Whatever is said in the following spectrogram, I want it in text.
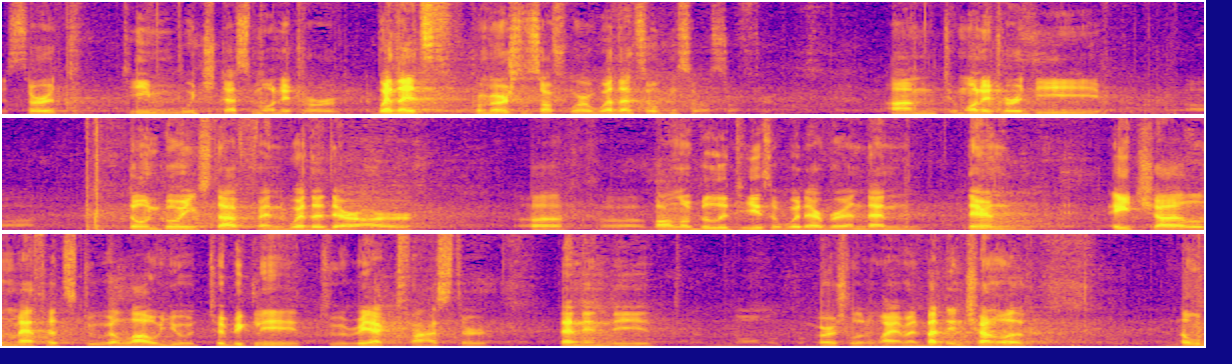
a, third team which does monitor whether it's commercial software, whether it's open source software, um, to monitor the uh, ongoing stuff and whether there are uh, uh, vulnerabilities or whatever, and then then agile methods to allow you typically to react faster than in the normal commercial environment. But in general, no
